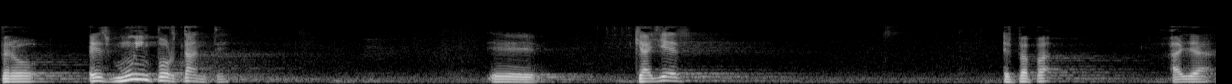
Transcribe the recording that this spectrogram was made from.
pero es muy importante eh, que ayer el Papa haya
